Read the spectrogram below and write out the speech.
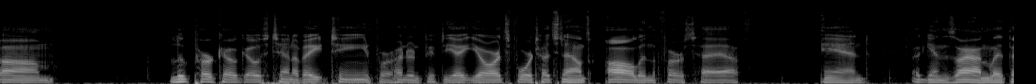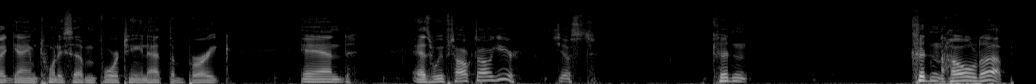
Um, Luke Perko goes 10 of 18 for 158 yards, four touchdowns, all in the first half. And again, Zion led that game 27 14 at the break. And as we've talked all year, just couldn't couldn't hold up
